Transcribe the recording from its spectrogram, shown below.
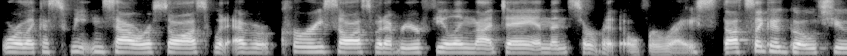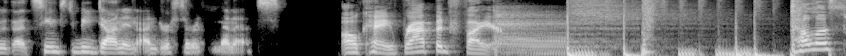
or like a sweet and sour sauce, whatever curry sauce, whatever you're feeling that day, and then serve it over rice. That's like a go to that seems to be done in under 30 minutes. Okay, rapid fire. Tell us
